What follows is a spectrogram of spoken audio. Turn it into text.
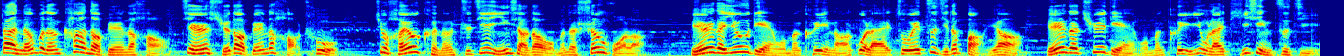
但能不能看到别人的好，进而学到别人的好处，就很有可能直接影响到我们的生活了。别人的优点，我们可以拿过来作为自己的榜样；别人的缺点，我们可以用来提醒自己，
